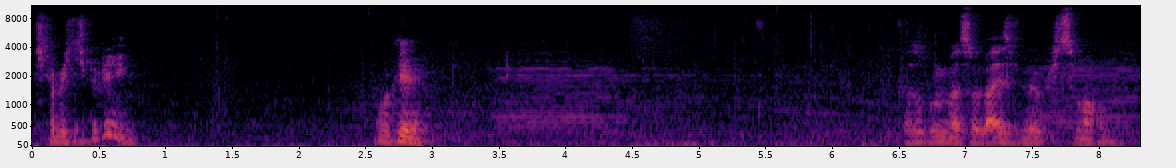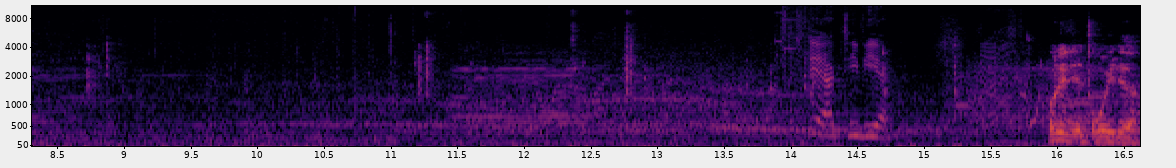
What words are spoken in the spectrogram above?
Ich kann mich nicht bewegen. Okay. Versuchen wir es so leise wie möglich zu machen. Deaktivieren. Hol dir die Droide.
